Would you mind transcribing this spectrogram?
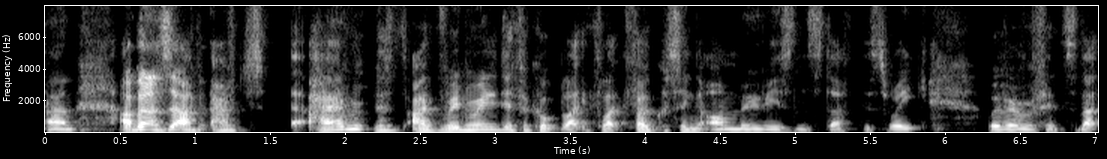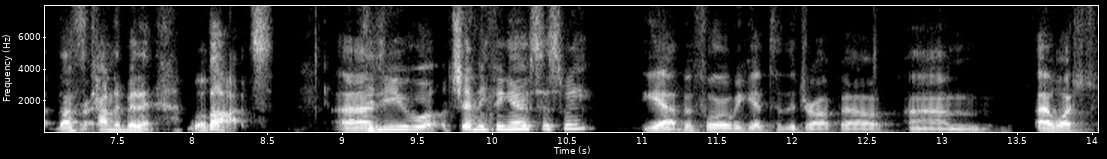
Um, I'll be honest, I've, I've I haven't I've been really difficult like like focusing on movies and stuff this week with everything. So that that's right. kind of been it. Well, but um, did you watch anything else this week? Yeah, before we get to the dropout, um, I watched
